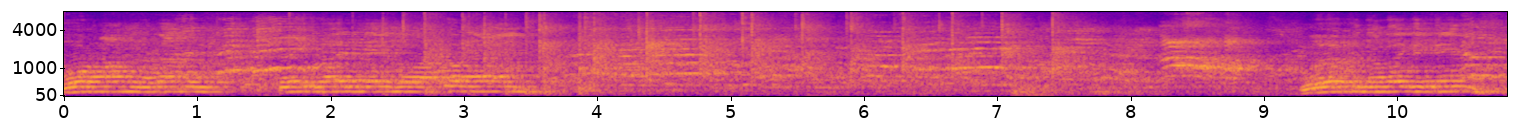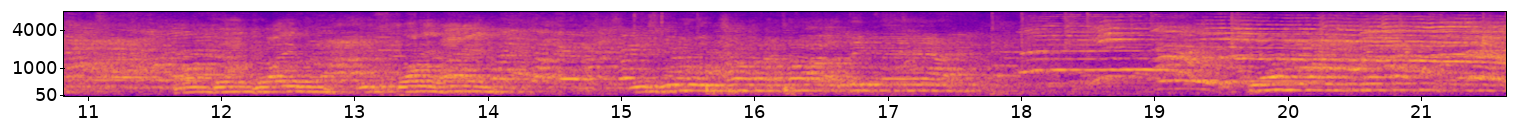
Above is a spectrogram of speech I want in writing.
Forearm in the back. Of Dean Draven there by Scotty Haynes. Working the leg again on Dean Draven. He's Scotty Haynes. He's really trying to tire the big man out. It's the only way he can get back into the match.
